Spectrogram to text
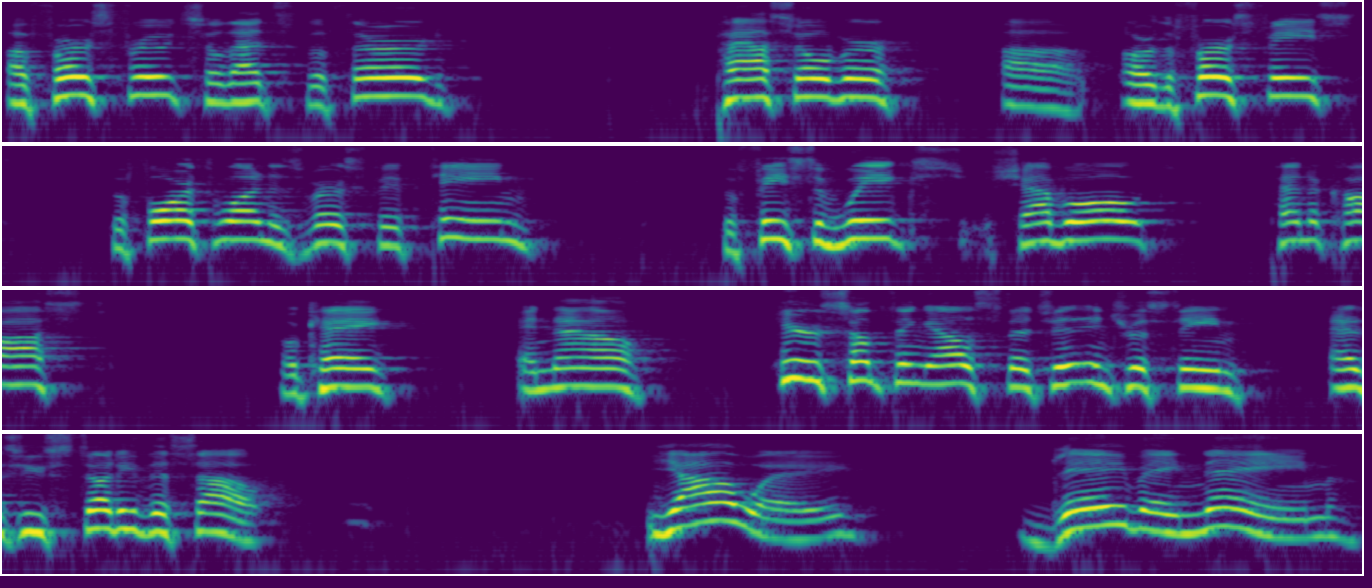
of first fruits. So that's the third Passover, uh, or the first feast. The fourth one is verse 15. The Feast of Weeks, Shavuot, Pentecost. Okay. And now here's something else that's interesting as you study this out. Yahweh gave a name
